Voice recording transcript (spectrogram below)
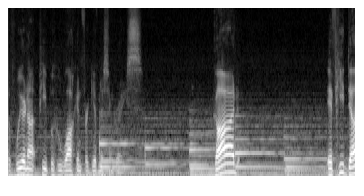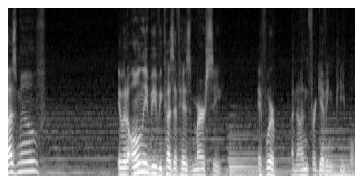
if we are not people who walk in forgiveness and grace. God, if He does move, it would only be because of His mercy if we're an unforgiving people.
